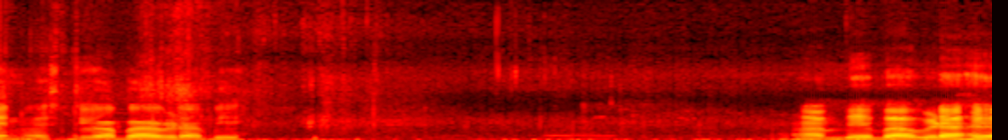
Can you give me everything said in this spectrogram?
મેન વસ્તુ આ બાવડા બે. આ બે બાવડા છે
